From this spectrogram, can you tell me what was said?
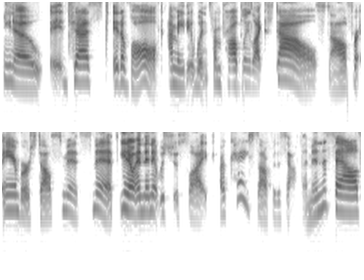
you know, it just it evolved. I mean, it went from probably like style, style for Amber, style Smith, Smith, you know, and then it was just like, okay, style for the South. I'm in the South.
